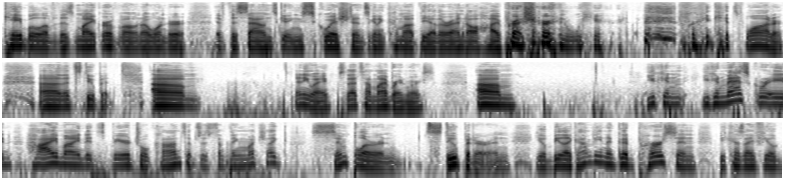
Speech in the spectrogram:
cable of this microphone. I wonder if the sound's getting squished and it's going to come out the other end all high pressure and weird. like it's water. Uh, that's stupid. Um, anyway, so that's how my brain works. Um, you can you can masquerade high-minded spiritual concepts as something much like simpler and stupider and you'll be like i'm being a good person because i feel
